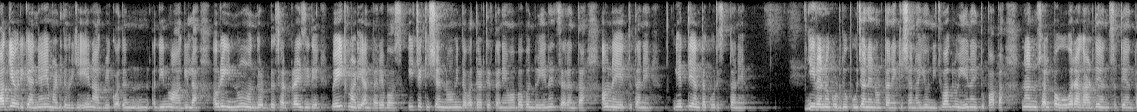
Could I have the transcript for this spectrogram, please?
ಭಾಗ್ಯ ಅವರಿಗೆ, ಅನ್ಯಾಯ ಮಾಡಿದವರಿಗೆ ಏನಾಗಬೇಕು? ಅದನ್ನು ಅದಿನ್ನೂ ಆಗಿಲ್ಲ. ಅವರಿಗೆ ಇನ್ನೂ ಒಂದು ದೊಡ್ಡ ಸರ್ಪ್ರೈಸ್ ಇದೆ. ವೆಯ್ಟ್ ಮಾಡಿ ಅಂತಾರೆ ಬಾಸ್ ಈಚೆ ಕಿಶನ್ ನೋವಿಂದ ಒದ್ದಾಡ್ತಿರ್ತಾನೆ. ಒಬ್ಬ ಬಂದು, ಏನಾಯ್ತು ಸರ್ ಅಂತ? ಅವನ ಎತ್ತುತ್ತಾನೆ. ಎತ್ತಿ ಅಂತ ಕೂರಿಸ್ತಾನೆ. ನೀರನ್ನು ಕುಡಿದು ಪೂಜಾನೇ ನೋಡ್ತಾನೆ ಕಿಶನ್. ಅಯ್ಯೋ, ನಿಜವಾಗ್ಲೂ ಏನಾಯಿತು ಪಾಪ? ನಾನು ಸ್ವಲ್ಪ ಓವರಾಗಿ ಆಡಿದೆ ಅನಿಸುತ್ತೆ ಅಂತ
